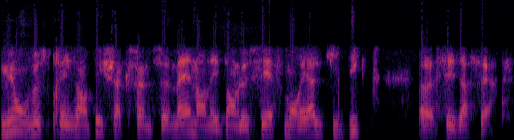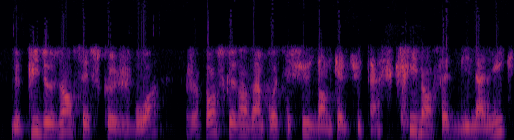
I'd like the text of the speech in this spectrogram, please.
mais on veut se présenter chaque fin de semaine en étant le CF Montréal qui dicte euh, ses affaires. Depuis deux ans, c'est ce que je vois. Je pense que dans un processus dans lequel tu t'inscris dans cette dynamique,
